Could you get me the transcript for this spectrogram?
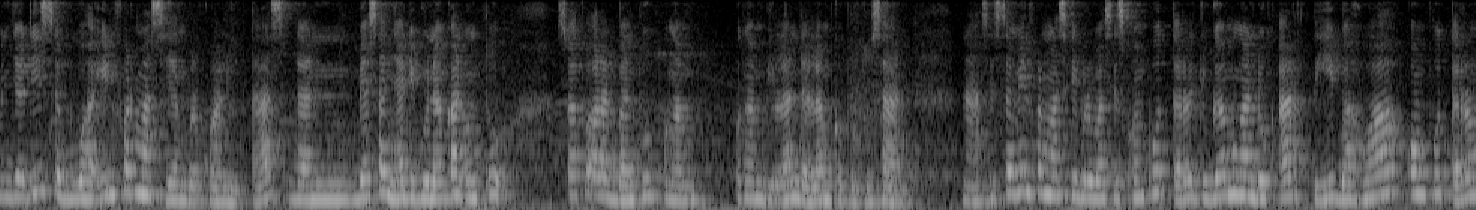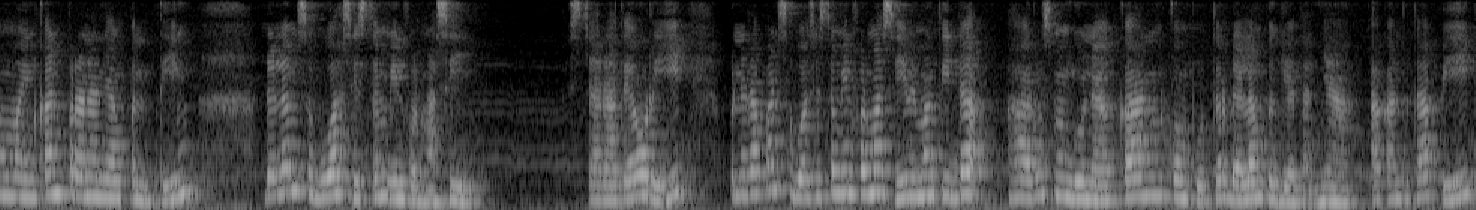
menjadi sebuah informasi yang berkualitas dan biasanya digunakan untuk suatu alat bantu pengambilan dalam keputusan. Nah, sistem informasi berbasis komputer juga mengandung arti bahwa komputer memainkan peranan yang penting dalam sebuah sistem informasi. Secara teori, penerapan sebuah sistem informasi memang tidak harus menggunakan komputer dalam kegiatannya. Akan tetapi,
